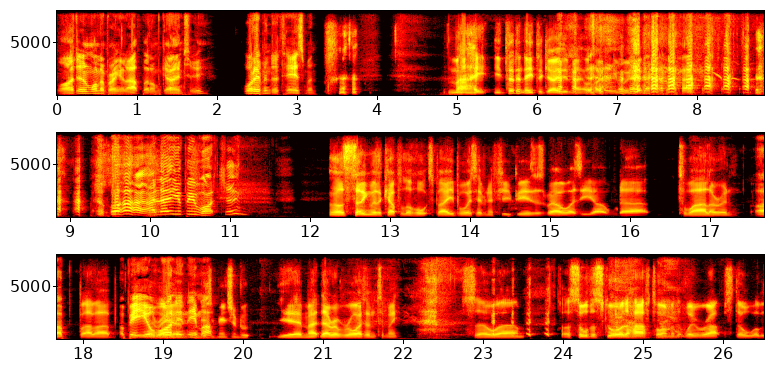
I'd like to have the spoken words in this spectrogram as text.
Well, I didn't want to bring it up, but I'm going to. What happened to Tasman? mate, you didn't need to go there, mate. I was hoping you weren't. well, I know you'll be watching. I was sitting with a couple of Hawke's Bay boys having a few beers as well as the old uh, Tuala and I, uh, I bet you're Maria, winding them up. you mentioned, but yeah, mate, they were right into me. So um, I saw the score of the half time and that we were up still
